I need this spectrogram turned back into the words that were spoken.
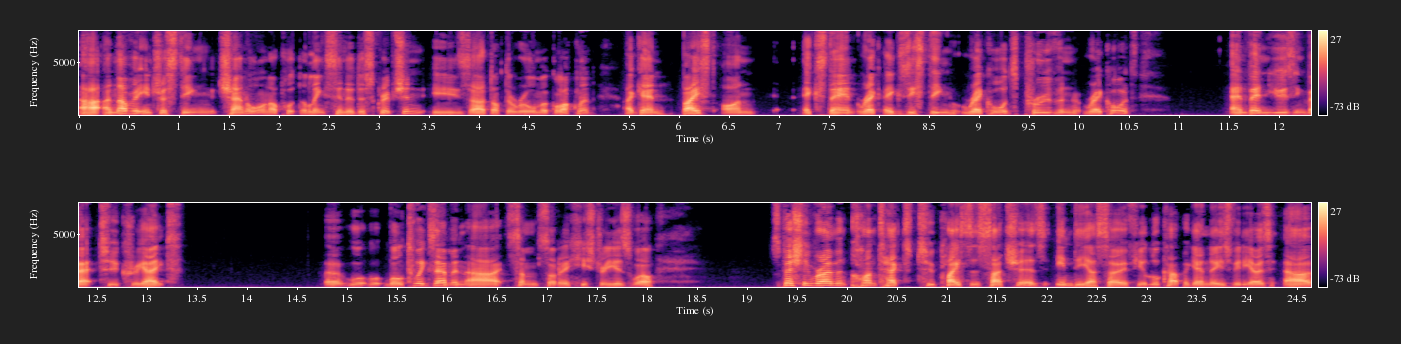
Uh, another interesting channel, and I'll put the links in the description, is uh, Dr. Raoul McLaughlin. Again, based on extant rec- existing records, proven records, and then using that to create, uh, well, to examine uh, some sort of history as well. Especially Roman contact to places such as India. So if you look up again these videos, uh,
